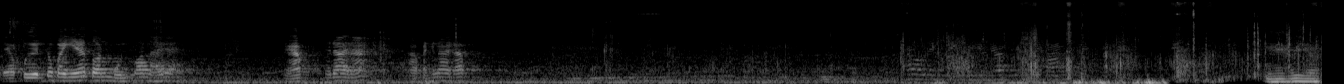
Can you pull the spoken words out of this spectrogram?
แนวปืนต้องไปอย่างนี้นะตอนหมุนตอนไหนเนี่ยนะครับให้ได้นะไปข้างหน้าครับ นี่ครับพี่ครับ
